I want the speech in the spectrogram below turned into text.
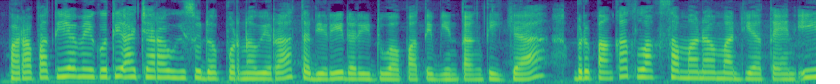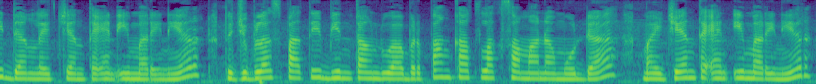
Para pati yang mengikuti acara wisuda Purnawira terdiri dari dua pati bintang 3 berpangkat Laksamana Madya TNI dan Legend TNI Marinir, 17 pati bintang 2 berpangkat Laksamana Muda, Majen TNI Marinir,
